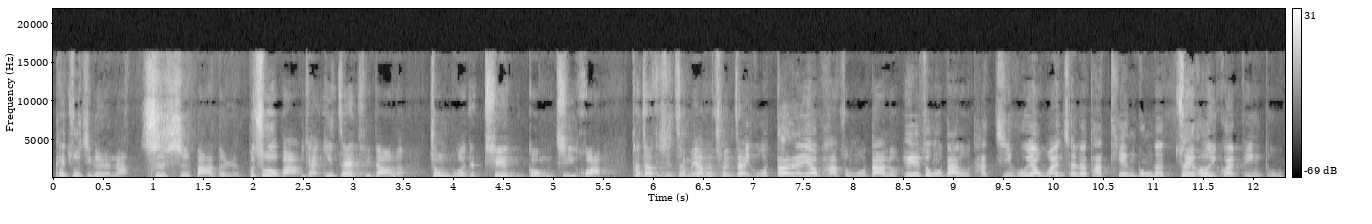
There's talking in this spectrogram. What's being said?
可以住几个人呢？四十八个人，不错吧？你看一再提到了中国的天宫计划。它到底是怎么样的存在？美国当然要怕中国大陆，因为中国大陆它几乎要完成了它天宫的最后一块拼图。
